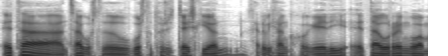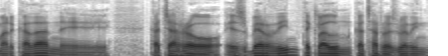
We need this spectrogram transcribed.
eta antza gustatu, gustatu zitzaizkion, Herbie Hancock geri, eta urrengo amarkadan e, katxarro ezberdin, tekladun katxarro ezberdin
